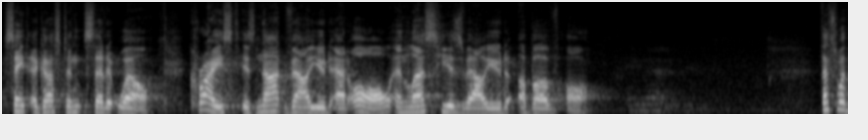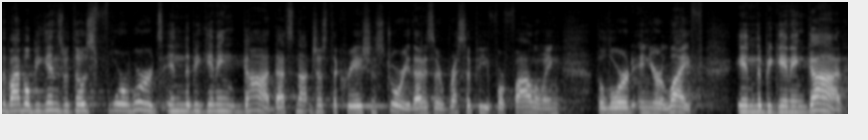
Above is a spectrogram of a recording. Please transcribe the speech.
St. Augustine said it well Christ is not valued at all unless he is valued above all. That's why the Bible begins with those four words in the beginning, God. That's not just the creation story, that is a recipe for following the Lord in your life. In the beginning, God.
